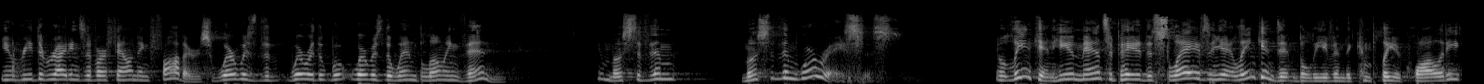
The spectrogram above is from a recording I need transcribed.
You know, read the writings of our founding fathers. Where was the, where were the, where was the wind blowing then? You know, most of them, most of them were racist. You know, Lincoln, he emancipated the slaves, and yet Lincoln didn't believe in the complete equality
